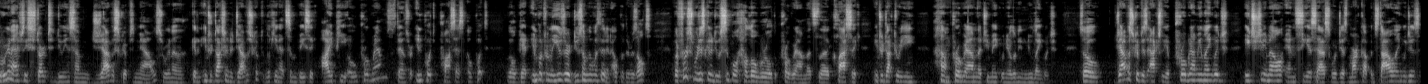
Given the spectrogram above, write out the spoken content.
we're going to actually start doing some JavaScript now. So we're going to get an introduction to JavaScript, looking at some basic IPO programs, stands for Input Process Output. We'll get input from the user, do something with it, and output the results. But first, we're just going to do a simple Hello World program. That's the classic introductory um, program that you make when you're learning a new language. So JavaScript is actually a programming language. HTML and CSS were just markup and style languages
